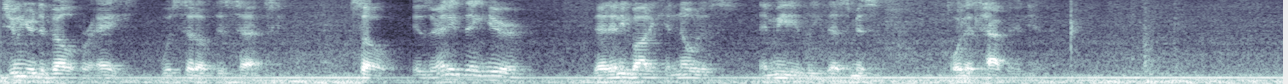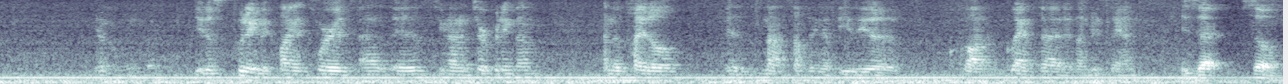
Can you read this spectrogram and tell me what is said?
junior developer A would set up this task. So, is there anything here that anybody can notice immediately that's missing or that's happening here? Yep. You're just putting the client's words as is, you're not interpreting them. And the title is not something that's easy to glance at and understand. Exactly. So,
